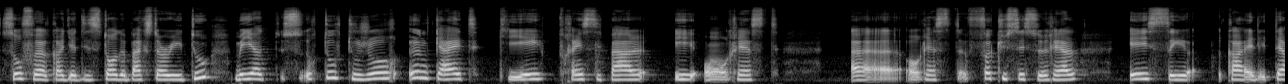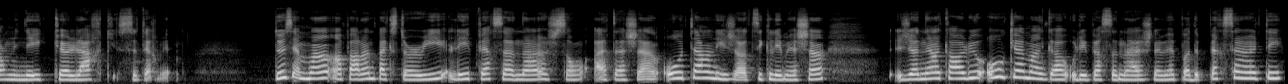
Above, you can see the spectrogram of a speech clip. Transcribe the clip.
sauf euh, quand il y a des histoires de backstory et tout, mais il y a surtout toujours une quête qui est principale et on reste, euh, on reste focusé sur elle et c'est quand elle est terminée que l'arc se termine. Deuxièmement, en parlant de backstory, les personnages sont attachants, autant les gentils que les méchants. Je n'ai encore lu aucun manga où les personnages n'avaient pas de personnalité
